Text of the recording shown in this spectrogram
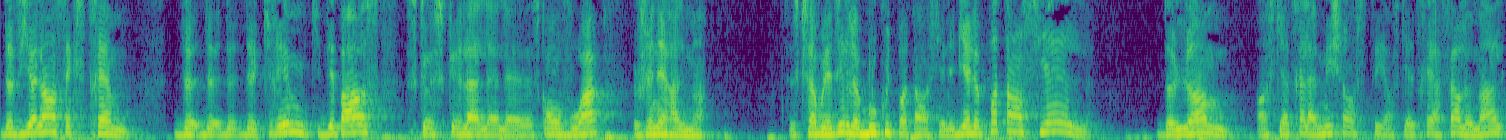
de violence extrême, de, de, de, de crime qui dépasse ce que ce que la, ce qu'on voit généralement. C'est ce que ça voulait dire. Il a beaucoup de potentiel. Eh bien, le potentiel de l'homme en ce qui a trait à la méchanceté, en ce qui a trait à faire le mal,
